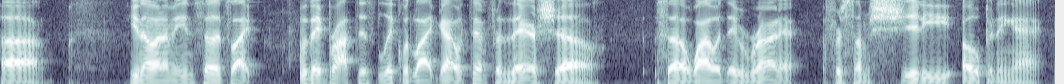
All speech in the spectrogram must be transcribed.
Uh, you know what I mean? So it's like, well, they brought this Liquid Light guy with them for their show. So why would they run it for some shitty opening act?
